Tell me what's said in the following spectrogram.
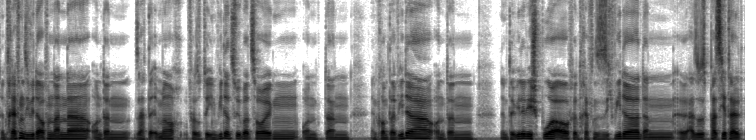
dann treffen sie wieder aufeinander und dann sagt er immer noch, versucht er ihn wieder zu überzeugen und dann entkommt er wieder und dann nimmt er wieder die Spur auf, dann treffen sie sich wieder, dann, äh, also es passiert halt,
